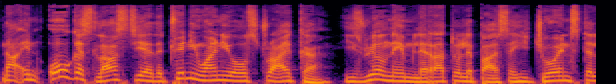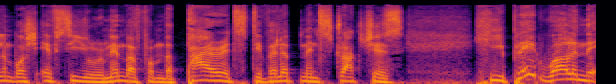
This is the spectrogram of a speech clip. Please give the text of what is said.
Now, in August last year, the 21 year old striker, his real name Lerato Lepasa, he joined Stellenbosch FC. You remember from the Pirates development structures. He played well in the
